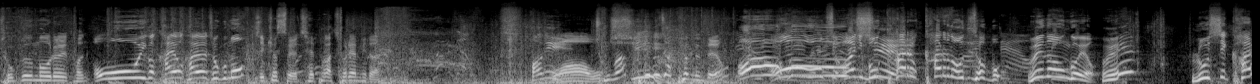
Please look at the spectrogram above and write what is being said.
조그모를 던. 오 이거 가요 가요 조그모? 찍혔어요. 제파가 처리합니다. 아니, 와, 혹시- 정확히 잡혔는데요? 오 혹시 아니 뭐 칼은 칼은 어디서 뭐 왜 나온 거예요? 왜? 로시 칼?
